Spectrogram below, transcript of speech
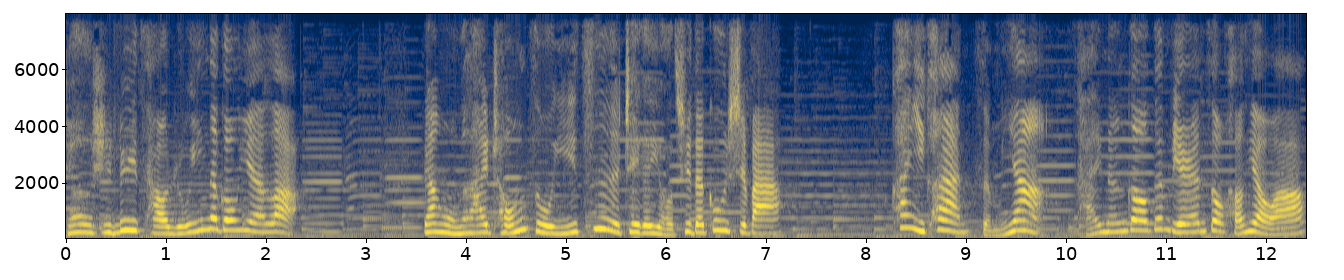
就是绿草如茵的公园了。让我们来重组一次这个有趣的故事吧，看一看怎么样。才能够跟别人做朋友啊！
